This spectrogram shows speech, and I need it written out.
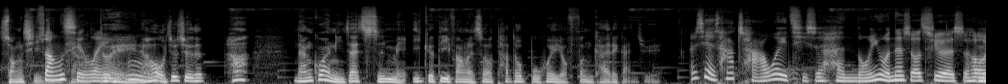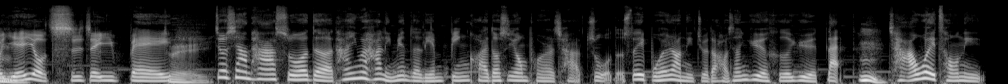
双麒麟，双麒麟，对，嗯、然后我就觉得啊，难怪你在吃每一个地方的时候，它都不会有分开的感觉。而且它茶味其实很浓，因为我那时候去的时候也有吃这一杯。嗯、对，就像他说的，它因为它里面的连冰块都是用普洱茶做的，所以不会让你觉得好像越喝越淡。嗯，茶味从你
